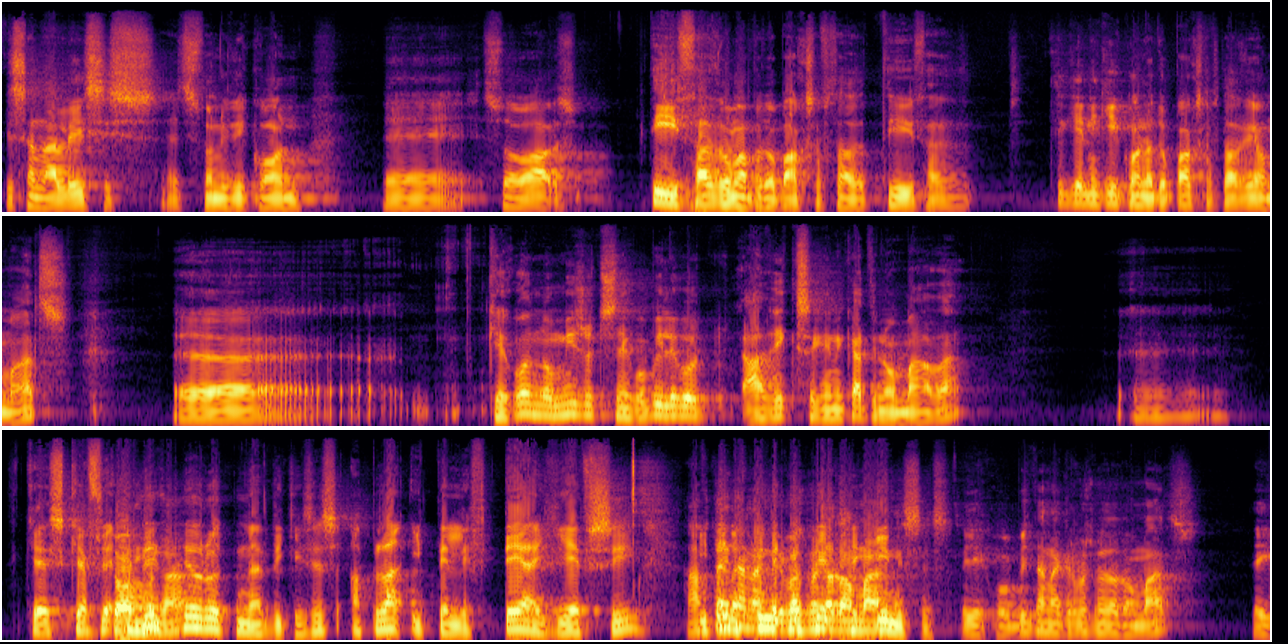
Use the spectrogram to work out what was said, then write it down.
τις αναλύσεις έτσι, των ειδικών ε, στο, τι θα δούμε από το ΠΑΟΚ σε αυτά, τι θα, τη γενική εικόνα του ΠΑΟΚ σε αυτά τα δύο μάτς. Ε, και εγώ νομίζω ότι στην εκπομπή λίγο αδίκησα γενικά την ομάδα ε, και Δε- σκεφτόμουν... δεν θεωρώ ότι την αδίκησες, απλά η τελευταία γεύση Αυτό ήταν, αυτή με την ακριβώς μετά οποία το μάτς. ξεκίνησες. Η εκπομπή ήταν ακριβώς μετά το μάτς. Έ-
